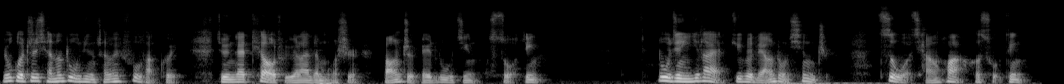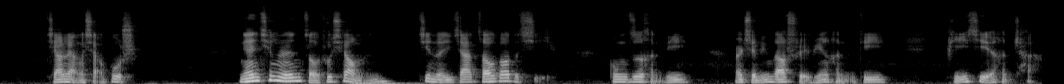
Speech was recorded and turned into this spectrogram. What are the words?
如果之前的路径成为负反馈，就应该跳出原来的模式，防止被路径锁定。路径依赖具备两种性质：自我强化和锁定。讲两个小故事。年轻人走出校门，进了一家糟糕的企业，工资很低，而且领导水平很低，脾气也很差。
